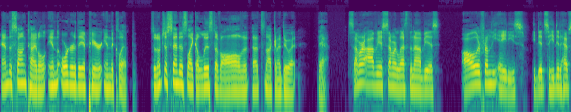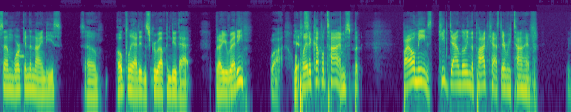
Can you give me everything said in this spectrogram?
and the song title in the order they appear in the clip. So don't just send us like a list of all that. That's not going to do it. Some are obvious, some are less than obvious. All are from the 80s. He did so he did have some work in the 90s. So hopefully I didn't screw up and do that. But are you ready? Well, we'll Yes. play it a couple times, but by all means, keep downloading the podcast every time. We,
